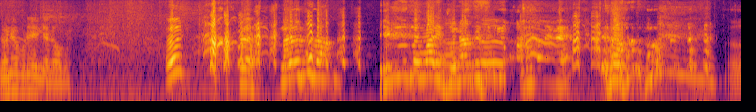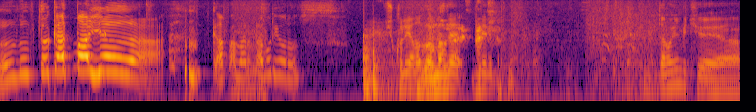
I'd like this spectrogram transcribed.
Döne buraya gel oğlum. Öl. Öldü lan. Yemin ediyorum var ya cenazesini tokat manyağı. Kafalarına vuruyoruz. Şu kuleyi alalım da biz Adamlar de gidelim. Midden oyun bitiyor ya.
